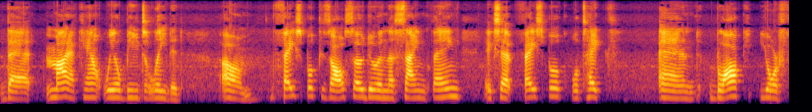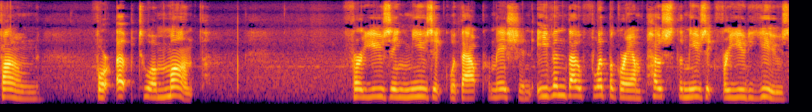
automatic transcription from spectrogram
that my account will be deleted. Um, Facebook is also doing the same thing except Facebook will take and block your phone for up to a month for using music without permission. Even though Flipagram posts the music for you to use,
